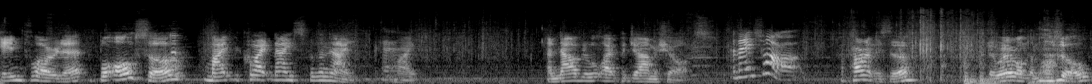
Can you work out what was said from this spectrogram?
in Florida, but also might be quite nice for the night. Okay. Right. And now they look like pyjama shorts. Are they short? Apparently so. They were on the model.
